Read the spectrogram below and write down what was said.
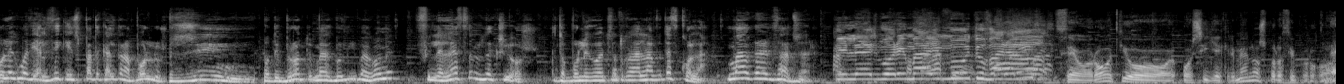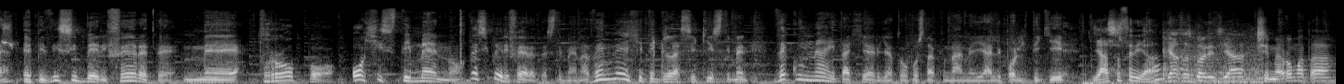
Όλοι έχουμε διαλυθεί και έτσι πάτε καλύτερα από όλους. Ζήν. Από την πρώτη μέρα που εγώ είμαι φιλελεύθερος δεξιός. Θα το πω λίγο έτσι να το καταλάβετε εύκολα. Μάργαρετ Θάτσερ. Τι λες μωρή μαϊμού του Φαραώ. Θεωρώ ότι ο, ο συγκεκριμένος πρωθυπουργός, επειδή συμπεριφέρεται με τρόπο όχι στημένο, δεν συμπεριφέρεται στημένα, δεν έχει την κλασική στημένη, δεν κουνάει τα χέρια του όπως τα κουνάνε οι άλλοι πολιτικοί. Γεια σας παιδιά. Γεια σας κορίτσια. Ξημερώματα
